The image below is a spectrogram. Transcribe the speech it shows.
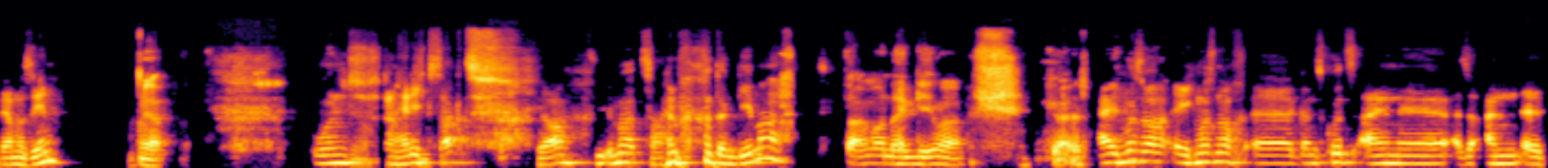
Werden wir sehen. Ja. Und dann hätte ich gesagt, ja, wie immer, zahlen wir und dann gehen wir. Zahlen wir und dann gehen wir. Geil. Ich muss noch, ich muss noch äh, ganz kurz eine, also an, äh,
